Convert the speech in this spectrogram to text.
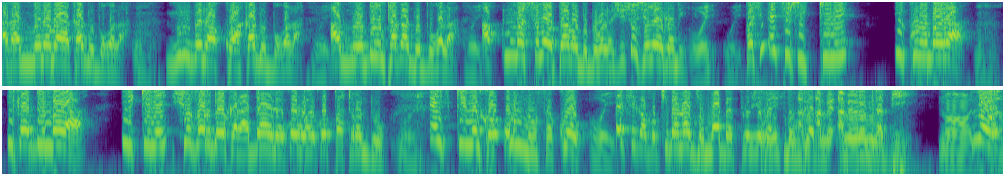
a ka ɲɛnɛmaya a ka don bɔgɔ la. Minnu bɛ na kɔ a ka don bɔgɔ la. A mɔdenw ta ka don bɔgɔ la. A kulomasamaw ta ka don bɔgɔ la. Siso sera ye gandi. Parce que e tɛ k'i kelen? I kɔnɔbara i ka denbaya i kelen? Chauffeur dɔ kana dayɛlɛ ko wa ko patron don e kelen ka o nɔfɛ ko? E tɛ se k'a fɔ k'i b'an ka jamana bɛɛ plonger ka di an tubabukɛ ma an bɛ an bɛ yɔrɔ min na bi non Non. On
